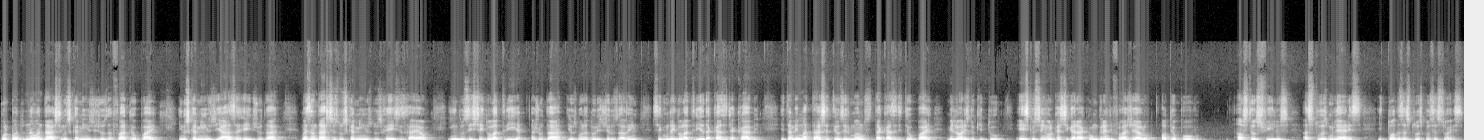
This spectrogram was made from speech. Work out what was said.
Porquanto não andaste nos caminhos de Josafá, teu pai, e nos caminhos de Asa, rei de Judá, mas andastes nos caminhos dos reis de Israel, e induziste a idolatria a Judá e os moradores de Jerusalém, segundo a idolatria da casa de Acabe, e também mataste a teus irmãos da casa de teu pai, melhores do que tu, Eis que o Senhor castigará com um grande flagelo ao teu povo, aos teus filhos, às tuas mulheres e todas as tuas possessões.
